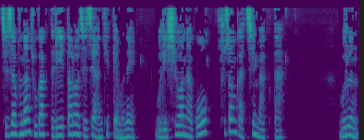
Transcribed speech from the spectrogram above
지저분한 조각들이 떨어지지 않기 때문에 물이 시원하고 수정같이 맑다. 물은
